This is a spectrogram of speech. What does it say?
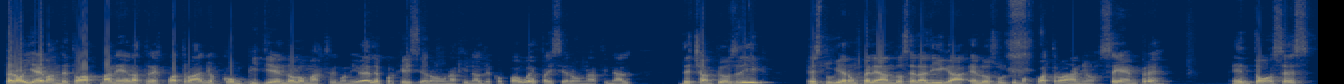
pero llevan de todas maneras 3, 4 años compitiendo a los máximos niveles, porque hicieron una final de Copa UEFA, hicieron una final de Champions League, estuvieron peleándose la liga en los últimos 4 años siempre. Entonces,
